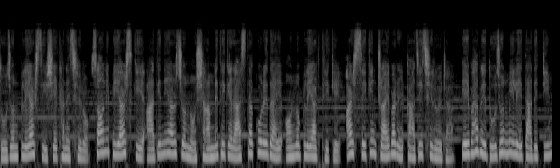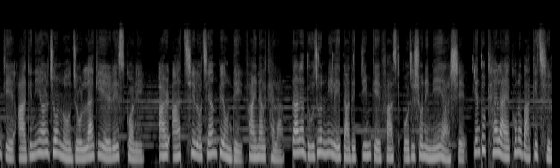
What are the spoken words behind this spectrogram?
দুজন প্লেয়ার্সই সেখানে ছিল। সনি পিয়ার্সকে আগে নেওয়ার জন্য সামনে থেকে রাস্তা করে দেয় অন্য প্লেয়ার থেকে। আর সেকেন্ড ড্রাইভারের কাজই ছিল এটা। এভাবে দুজন মিলে তাদের টিমকে আগে নেওয়ার জন্য জোর লাগিয়ে রেস করে। আর আজ ছিল চ্যাম্পিয়ন ডে, ফাইনাল খেলা। তারা দুজন মিলে তাদের টিমকে ফার্স্ট পজিশনে নিয়ে আসে, কিন্তু খেলা এখনও বাকি ছিল।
